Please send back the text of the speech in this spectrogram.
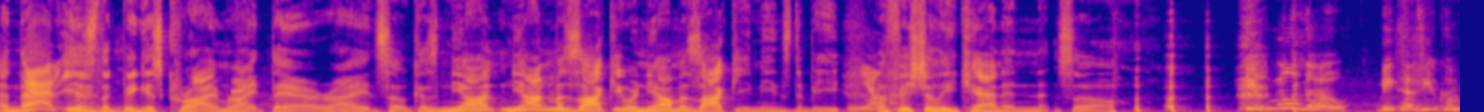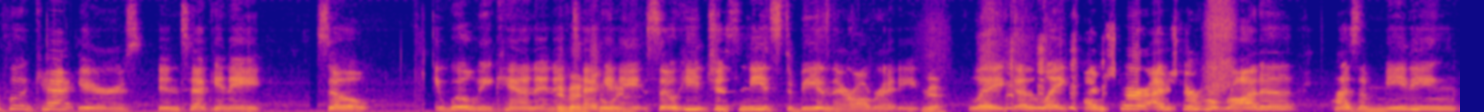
And that is the biggest crime right there, right? So, because Nyan, Nyan Mazaki or Nyamazaki needs to be Nyama. officially canon. So, He will though, because you can put cat ears in Tekken 8. So he will be canon in Eventually. Tekken 8. So he just needs to be in there already. Yeah. Like uh, like I'm sure I'm sure Harada has a meeting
